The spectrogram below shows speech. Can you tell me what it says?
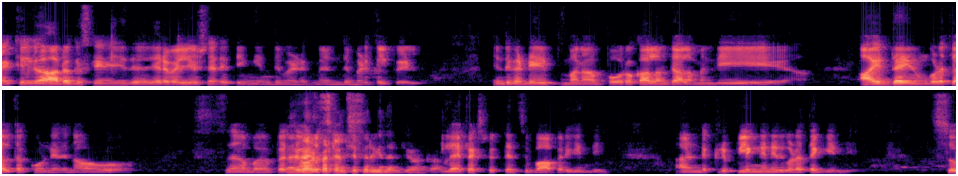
యాక్చువల్గా Aarogyasri revolutionary thing in the medi in the medical field. ఎందుకంటే మన పూర్వకాలం చాలామంది ఆయుర్దాయం కూడా చాలా తక్కువ ఉండేది. నా పెరిగిందండి లైఫ్ ఎక్స్పెక్టెన్సీ బాగా పెరిగింది. అండ్ క్రిప్లింగ్ అనేది కూడా తగ్గింది. సో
